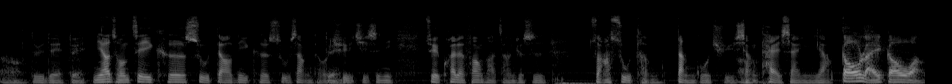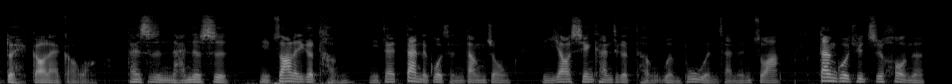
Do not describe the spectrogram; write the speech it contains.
啊，对不对？对。你要从这一棵树到那棵树上头去，其实你最快的方法，常就是抓树藤荡过去，像泰山一样，高来高往。对，高来高往。但是难的是，你抓了一个藤，你在荡的过程当中，你要先看这个藤稳不稳才能抓。荡过去之后呢，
